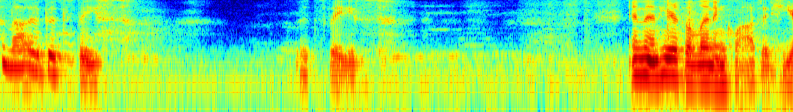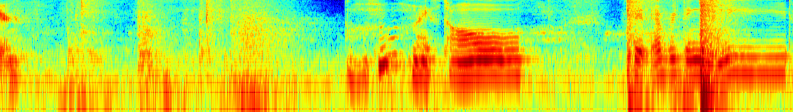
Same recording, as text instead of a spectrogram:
A lot of good space. Good space. And then here's a linen closet here. Mm-hmm. Nice tall fit everything you need.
